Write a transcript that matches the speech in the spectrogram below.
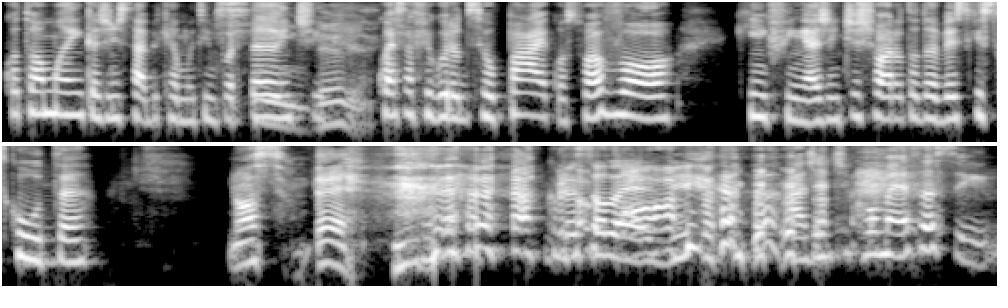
com a tua mãe, que a gente sabe que é muito importante, Sim, com essa figura do seu pai, com a sua avó, que enfim, a gente chora toda vez que escuta. Nossa, é. Começou leve. a gente começa assim.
